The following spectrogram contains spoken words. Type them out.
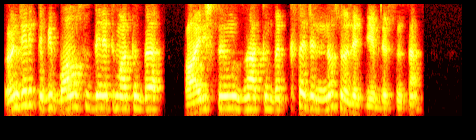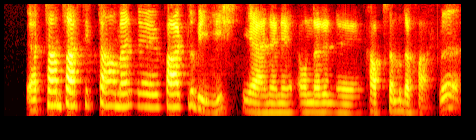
Öncelikle bir bağımsız denetim hakkında ayrıştığımız hakkında kısaca nasıl özetleyebilirsin sen? Ya tam tasdik tamamen e, farklı bir iş. Yani hani onların e, kapsamı da farklı,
